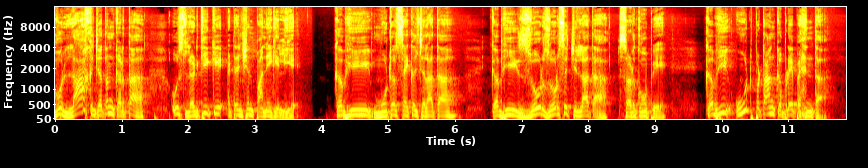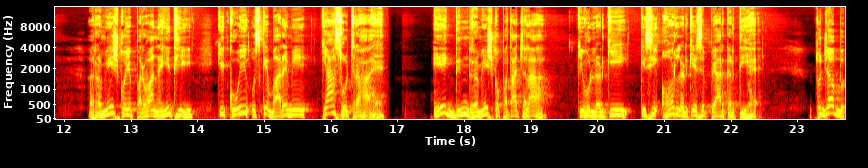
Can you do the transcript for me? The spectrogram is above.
वो लाख जतन करता उस लड़की के अटेंशन पाने के लिए। कभी मोटरसाइकिल चलाता कभी ज़ोर ज़ोर से चिल्लाता सड़कों पे, कभी ऊट पटांग कपड़े पहनता। रमेश को यह परवाह नहीं थी कि कोई उसके बारे में क्या सोच रहा है। एक दिन रमेश को पता चला कि वो लड़की किसी और लड़के से प्यार करती है। तो जब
